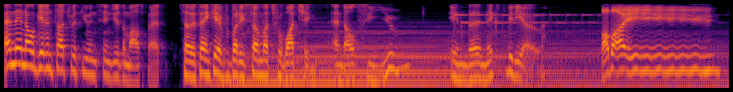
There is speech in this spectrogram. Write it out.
And then I'll get in touch with you and send you the mousepad. So thank you everybody so much for watching, and I'll see you in the next video. Bye bye!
